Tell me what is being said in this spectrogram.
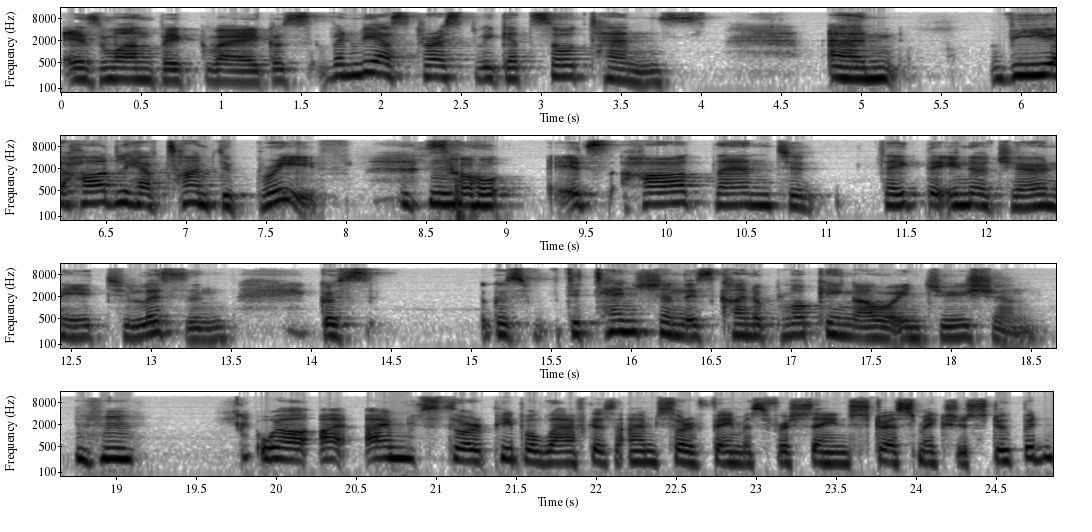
is one big way because when we are stressed, we get so tense and we hardly have time to breathe. So it's hard then to take the inner journey to listen because because the tension is kind of blocking our intuition. Hmm. well, I, I'm sort of people laugh because I'm sort of famous for saying stress makes you stupid,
